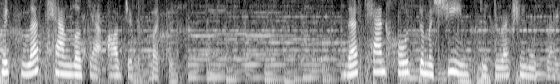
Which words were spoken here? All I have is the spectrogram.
Click left hand look at objects button. Left hand holds the machine, the direction is right.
